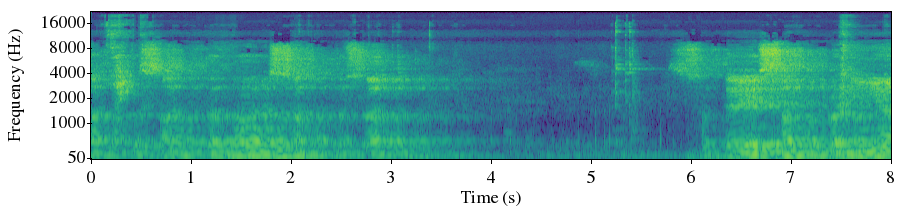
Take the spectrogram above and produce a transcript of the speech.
ਸਤ ਸਤ ਹਰ ਸਤ ਸਤ ਸਤੇ ਸਤ ਪੜੀਐ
